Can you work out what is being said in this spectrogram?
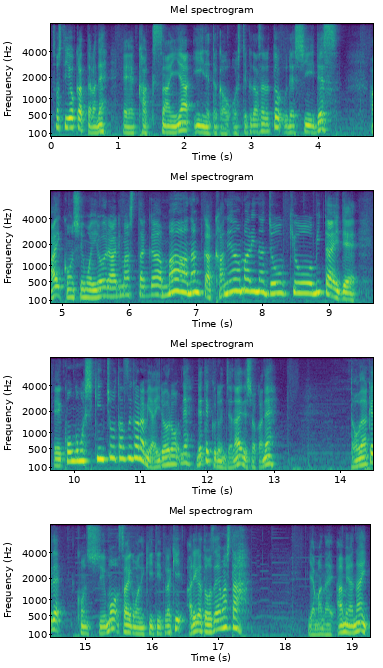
そしてよかったらね、えー、拡散やいいねとかを押してくださると嬉しいです。はい、今週もいろいろありましたが、まあなんか金余りな状況みたいで、え今後も資金調達絡みはいろいろね、出てくるんじゃないでしょうかね。というわけで、今週も最後まで聞いていただきありがとうございました。やまない雨はない。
